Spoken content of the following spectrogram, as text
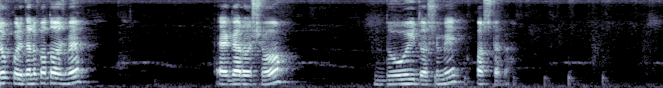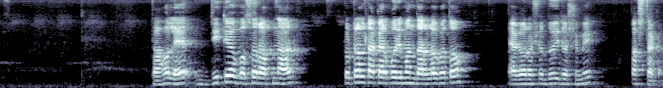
যোগ করি, তাহলে কত আসবে? এগারোশো দুই দশমিক পাঁচ টাকা। তাহলে দ্বিতীয় বছর আপনার টোটাল টাকার পরিমাণ দাঁড়াল কত? এগারোশো দুই দশমিক পাঁচ টাকা।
